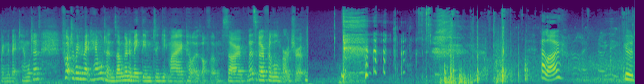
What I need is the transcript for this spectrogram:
bring them back to Hamilton. Forgot to bring them back to Hamilton, so I'm gonna meet them to get my pillows off them. So let's go for a little road trip. Hello. Hi, how are you? Good.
